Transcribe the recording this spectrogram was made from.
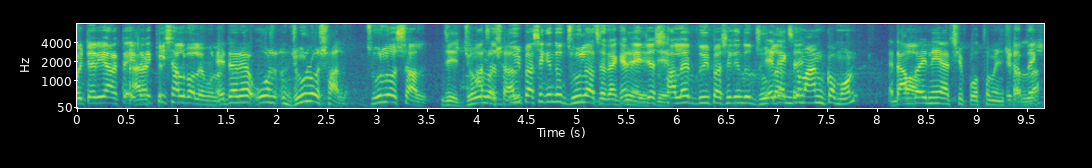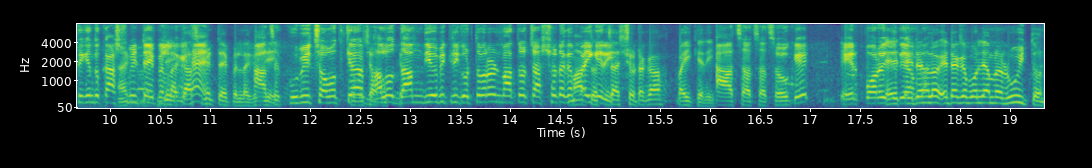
ওইটারই আরেকটা এটা কি শাল বলে মনে এটারে ঝুলো শাল। ঝুলো শাল। জি, ঝুলো আচ্ছা, শাল। দুই পাশে কিন্তু ঝুল আছে দেখেন এই যে। শালের দুই পাশে কিন্তু ঝুল আছে। একদম আনকমন এটা আমরাই নিয়ে আসছি প্রথম ইনশাআল্লাহ। দেখতে কিন্তু কাশ্মীর টাইপের লাগে কাশ্মীর টাইপের লাগে আচ্ছা খুবই চমৎকার ভালো দাম দিয়ে বিক্রি করতে পারবেন মাত্র চারশো টাকা পাইকারি। চারশো টাকা পাইকারি। আচ্ছা আচ্ছা আচ্ছা ওকে। এরপরে যদি এটা হলো এটাকে বলি আমরা রুইতন।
